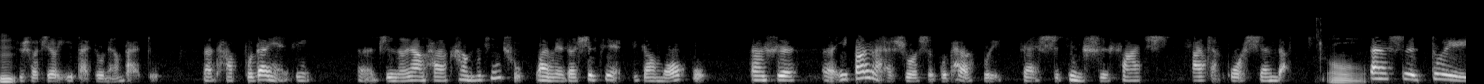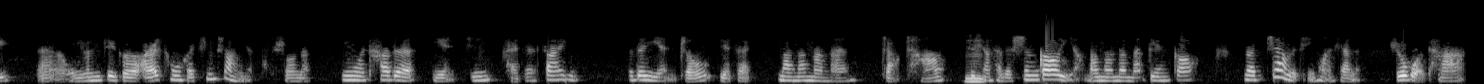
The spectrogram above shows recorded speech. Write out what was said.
嗯就说只有一百度、两百度，那他不戴眼镜，呃，只能让他看不清楚外面的世界，比较模糊。但是呃，一般来说是不太会在实近视发发展过深的。哦但是对呃我们这个儿童和青少年来说呢，因为他的眼睛还在发育，他的眼轴也在慢慢慢慢长长，嗯就像他的身高一样，慢慢慢慢变高。那这样的情况下呢，如果他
